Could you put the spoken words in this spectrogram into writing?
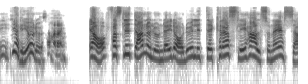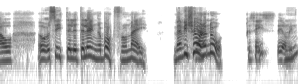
I ja, det gör du. Sammanhang. Ja, fast lite annorlunda idag. Du är lite krasslig i hals och näsa och, och sitter lite längre bort från mig. Men vi kör ja, ändå. Precis, det gör vi. Mm.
